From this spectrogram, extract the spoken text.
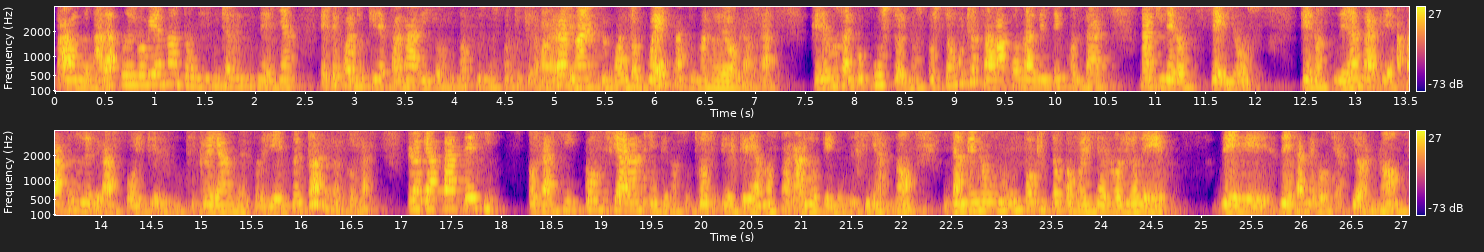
abandonada por el gobierno, entonces muchas veces me decían, ¿este cuánto quiere pagar? Y yo, no, pues no es cuánto quiero pagar, es cuánto cuesta tu mano de obra, o sea, queremos algo justo y nos costó mucho trabajo realmente encontrar maquileros serios que nos pudieran dar, que aparte no les gasto y que sí creían en el proyecto y todas esas cosas, pero que aparte sí o sea, sí confiaran en que nosotros les queríamos pagar lo que ellos decían, ¿no? Y también un, un poquito como ese rollo de, de, de, esa negociación, ¿no?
